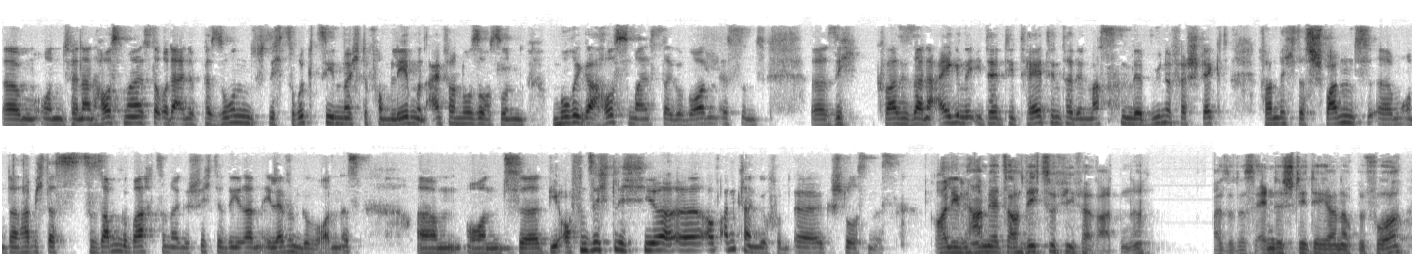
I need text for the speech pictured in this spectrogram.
Ähm, und wenn ein Hausmeister oder eine Person sich zurückziehen möchte vom Leben und einfach nur so, so ein murriger Hausmeister geworden ist und äh, sich quasi seine eigene Identität hinter den Masken der Bühne versteckt, fand ich das spannend. Ähm, und dann habe ich das zusammengebracht zu einer Geschichte, die dann Eleven geworden ist. Ähm, und äh, die offensichtlich hier äh, auf Anklang gestoßen ist. Olli, wir haben jetzt auch nicht zu viel verraten, ne? Also das Ende steht dir ja noch bevor.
